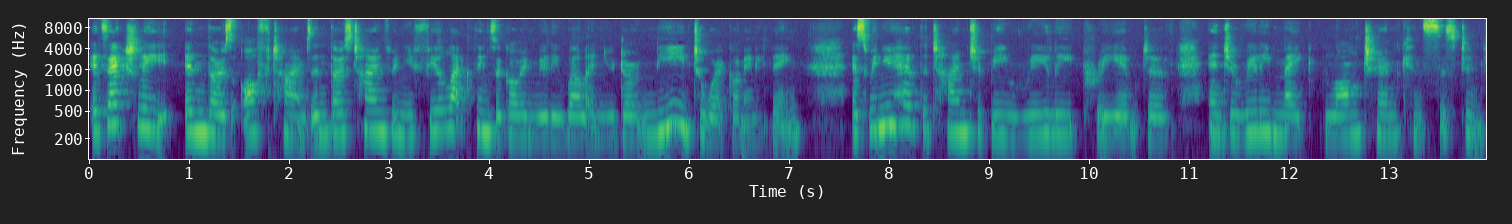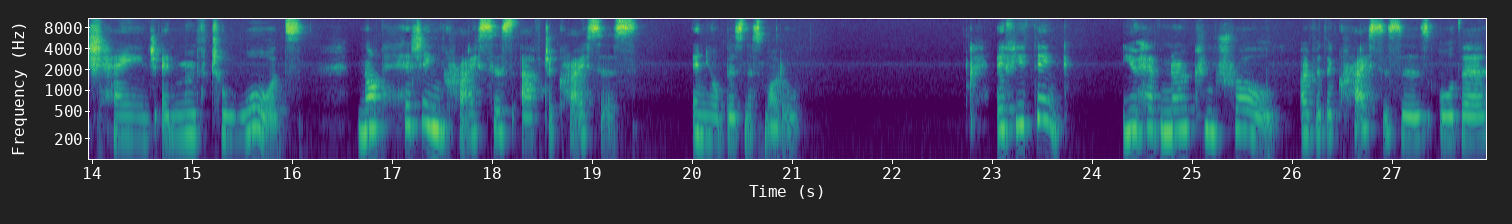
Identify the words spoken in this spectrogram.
It's actually in those off times, in those times when you feel like things are going really well and you don't need to work on anything. It's when you have the time to be really preemptive and to really make long term consistent change and move towards not hitting crisis after crisis in your business model. If you think you have no control over the crises or the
